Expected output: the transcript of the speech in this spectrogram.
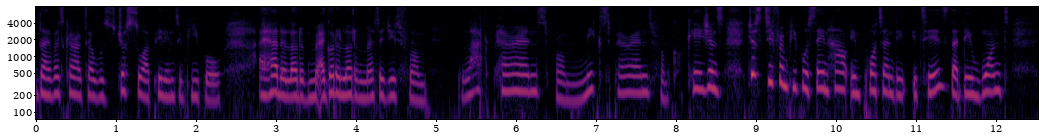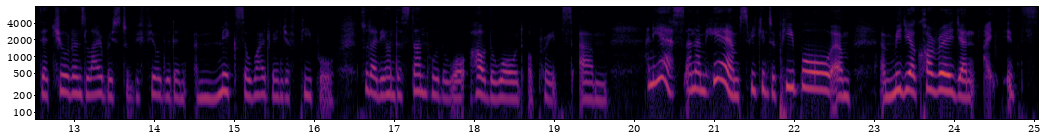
diverse character was just so appealing to people. I had a lot of I got a lot of messages from black parents, from mixed parents, from Caucasians, just different people saying how important it, is that they want their children's libraries to be filled with a, a, mix, a wide range of people, so that they understand who the how the world operates. Um, and yes, and I'm here. I'm speaking to people, um, media coverage, and I, it's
